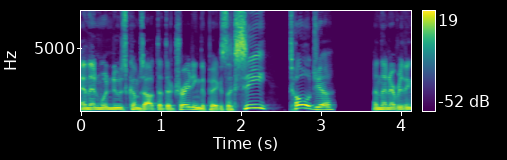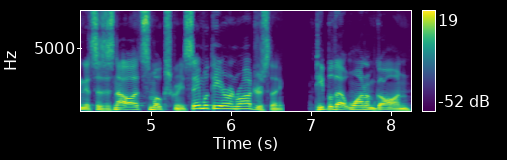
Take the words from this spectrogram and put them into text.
And then when news comes out that they're trading the pick, it's like, see, told you. And then everything that says it's now, oh, it's smokescreen. Same with the Aaron Rodgers thing. People that want him gone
